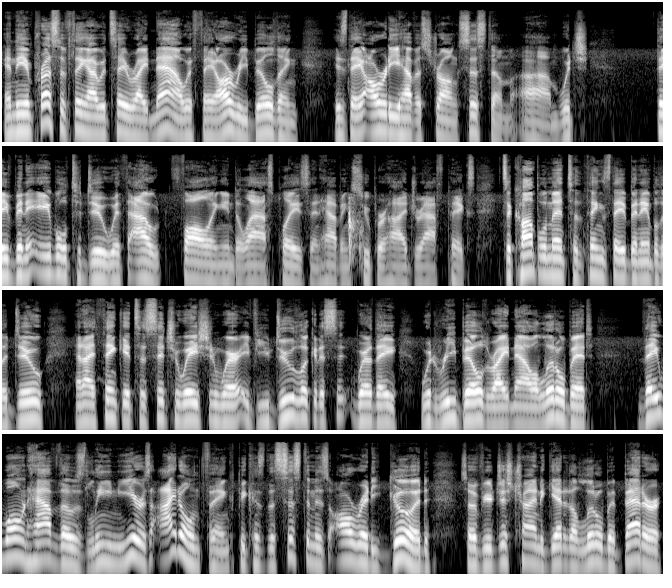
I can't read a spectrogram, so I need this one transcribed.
And the impressive thing I would say right now, if they are rebuilding, is they already have a strong system, um, which they've been able to do without falling into last place and having super high draft picks. It's a compliment to the things they've been able to do, and I think it's a situation where if you do look at a where they would rebuild right now a little bit, they won't have those lean years, I don't think, because the system is already good. So if you're just trying to get it a little bit better,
